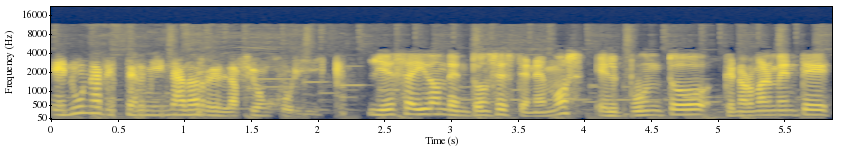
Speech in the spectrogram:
en una determinada relación jurídica. Y es ahí donde entonces tenemos el punto que normalmente,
